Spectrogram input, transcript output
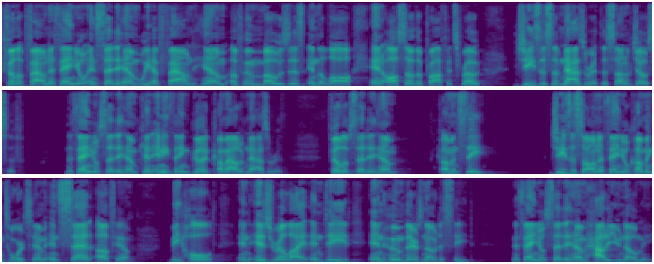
Philip found Nathanael and said to him, We have found him of whom Moses in the law and also the prophets wrote, Jesus of Nazareth, the son of Joseph. Nathanael said to him, Can anything good come out of Nazareth? Philip said to him, Come and see. Jesus saw Nathanael coming towards him and said of him, Behold, an Israelite indeed, in whom there's no deceit. Nathanael said to him, How do you know me?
